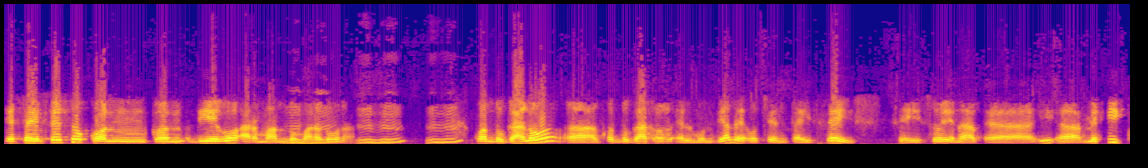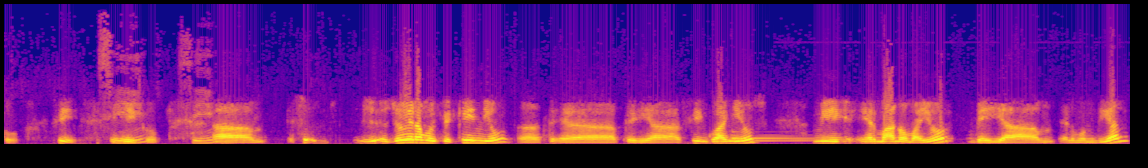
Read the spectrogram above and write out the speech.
eso empezó con, con Diego Armando Maradona. Ujú, ujú. Cuando ganó, ah, cuando ganó el Mundial de 86, se hizo en ah, México. Sí, Sí, México. sí. Yo, yo era muy pequeño, te- tenía cinco años. Mi hermano mayor veía um, el Mundial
